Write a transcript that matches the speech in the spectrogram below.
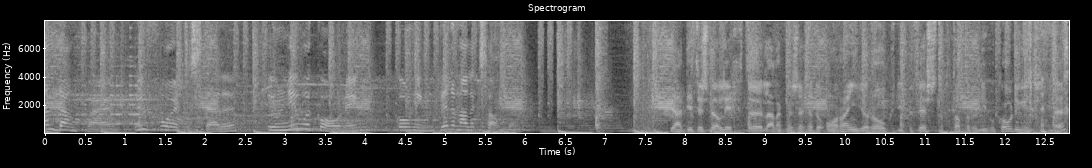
en dankbaar u voor te stellen, uw nieuwe koning, koning Willem-Alexander. Ja, dit is wellicht, uh, laat ik maar zeggen, de oranje rook die bevestigt dat er een nieuwe koning is. hè?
